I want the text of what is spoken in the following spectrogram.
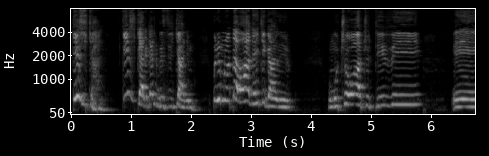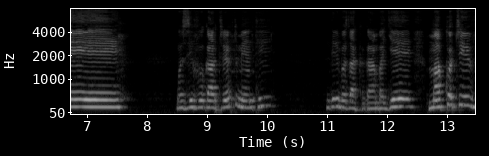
byinshi cyane byinshi cyane kandi bizira icyarimwe buri munota hajyaho ikiganiro. Umuco wacu tv eh, ngo zivuga entertainment indirimbo za kagambage mako tv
